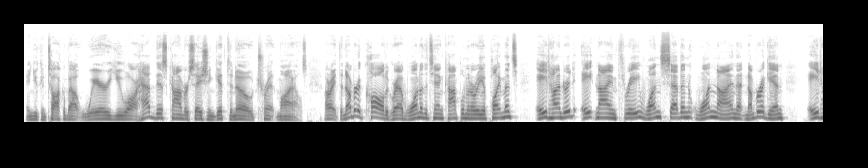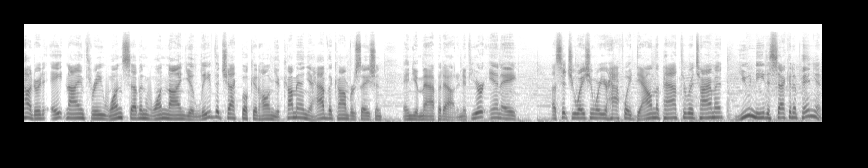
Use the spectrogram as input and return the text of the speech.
and you can talk about where you are. Have this conversation, get to know Trent Miles. All right, the number to call to grab one of the 10 complimentary appointments 800 893 1719. That number again, 800 893 1719. You leave the checkbook at home, you come in, you have the conversation, and you map it out. And if you're in a a situation where you're halfway down the path to retirement, you need a second opinion.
